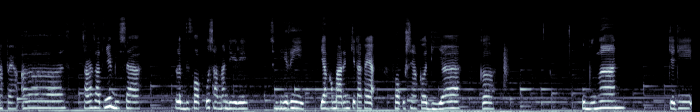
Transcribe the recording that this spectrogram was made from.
apa ya eh, salah satunya bisa lebih fokus sama diri sendiri yang kemarin kita kayak fokusnya ke dia ke hubungan. Jadi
